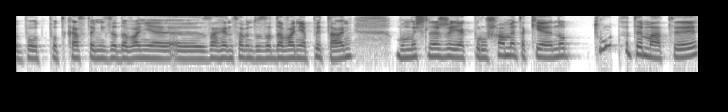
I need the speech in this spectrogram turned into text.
y, pod podcastem i zadawanie, y, zachęcamy do zadawania pytań, bo myślę, że jak poruszamy takie no, trudne tematy.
